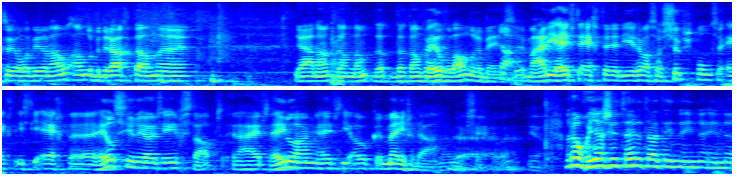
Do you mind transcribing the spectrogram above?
50.000 euro weer een an- ander bedrag dan, eh, ja, dan, dan, dan, dan, dan voor heel veel andere mensen. Ja. Maar die, heeft echt, eh, die was als subsponsor echt, is die echt eh, heel serieus ingestapt. En hij heeft heel lang heeft hij ook meegedaan, moet ik zeggen. Ja. Roger, jij zit de hele tijd in, in, in eh,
